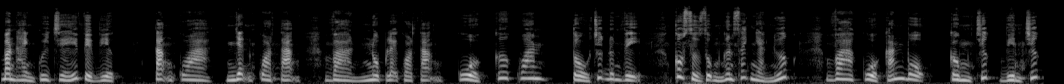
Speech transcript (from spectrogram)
ban hành quy chế về việc tặng quà, nhận quà tặng và nộp lại quà tặng của cơ quan, tổ chức đơn vị có sử dụng ngân sách nhà nước và của cán bộ, công chức, viên chức.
